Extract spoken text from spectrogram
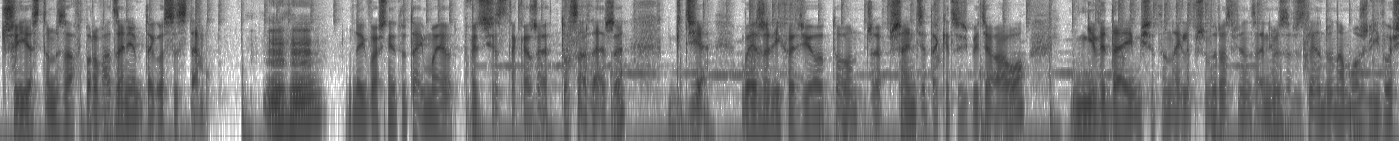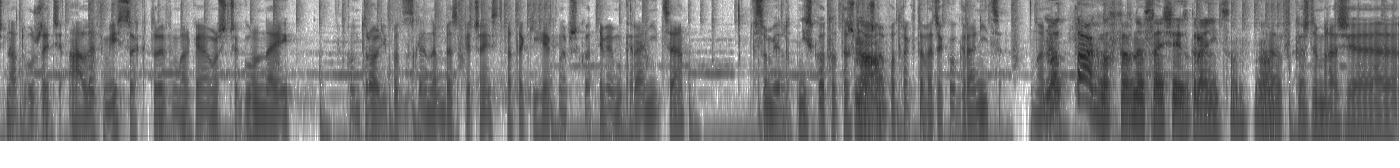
czy jestem za wprowadzeniem tego systemu. Mhm. No i właśnie tutaj moja odpowiedź jest taka, że to zależy. Gdzie? Bo jeżeli chodzi o to, że wszędzie takie coś by działało, nie wydaje mi się to najlepszym rozwiązaniem ze względu na możliwość nadużyć, ale w miejscach, które wymagają szczególnej kontroli pod względem bezpieczeństwa, takich jak na przykład, nie wiem, granice. W sumie lotnisko to też No. można potraktować jako granicę. No? No tak, no w pewnym sensie jest granicą. No. E, W każdym razie e,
